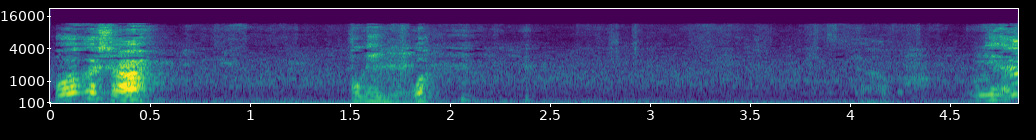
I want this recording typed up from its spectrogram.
我个婶儿，不给你我，你看。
